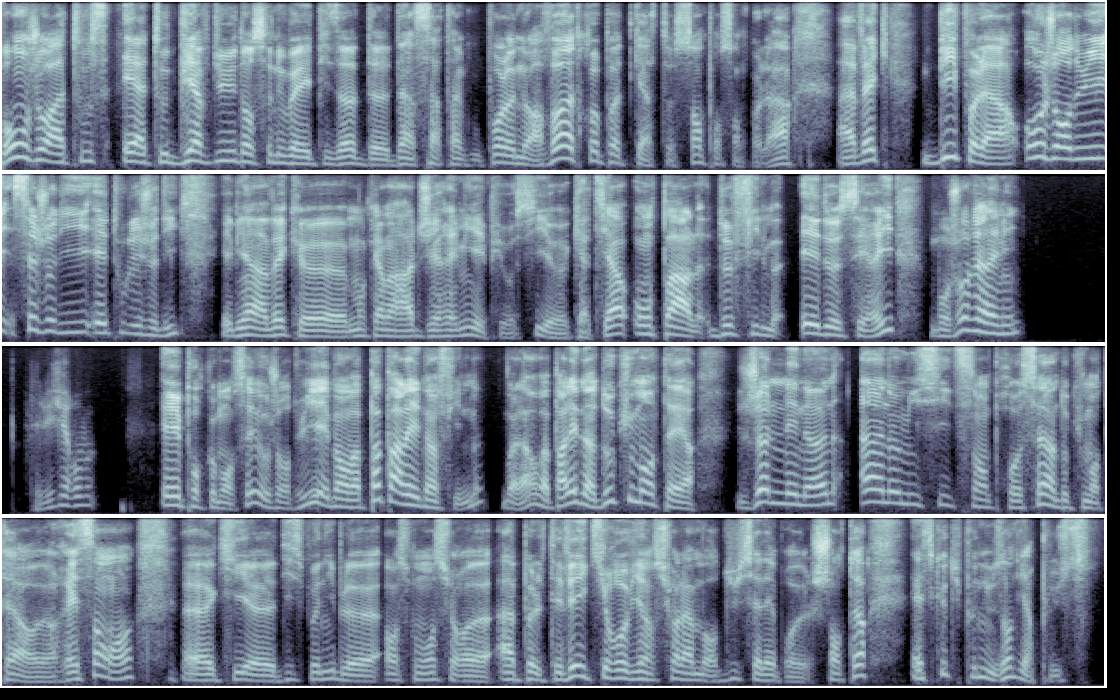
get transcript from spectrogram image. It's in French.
Bonjour à tous et à toutes, bienvenue dans ce nouvel épisode d'Un certain goût pour le noir, votre podcast 100% polar avec Bipolar. Aujourd'hui, c'est jeudi et tous les jeudis, eh bien avec euh, mon camarade Jérémy et puis aussi euh, Katia, on parle de films et de séries. Bonjour Jérémy. Salut Jérôme. Et pour commencer aujourd'hui, eh ben on va pas parler d'un film, voilà, on va parler d'un documentaire. John Lennon, un homicide sans procès, un documentaire euh, récent hein, euh, qui est disponible euh, en ce moment sur Apple TV et qui revient sur la mort du célèbre chanteur. Est-ce que tu peux nous en dire plus?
